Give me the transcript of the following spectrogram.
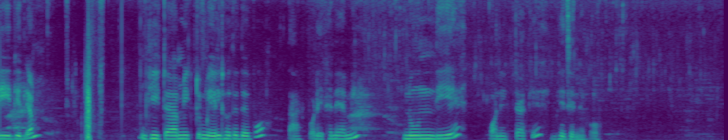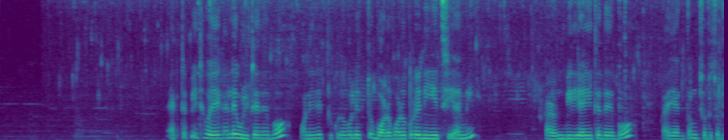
দিয়ে দিলাম। ঘিটা আমি একটু মেল্ট হতে দেব, তারপর এখানে আমি নুন দিয়ে পনিরটাকে ভেজে নেব। একটা পিঠ হয়ে গেলে উল্টে দেব। পনিরের টুকরোগুলো একটু বড় বড় করে নিয়েছি আমি, কারণ বিরিয়ানিতে দেব, তাই একদম ছোট ছোট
